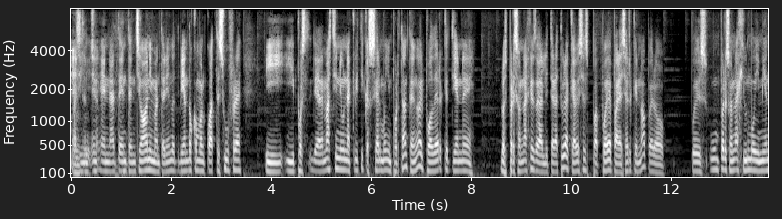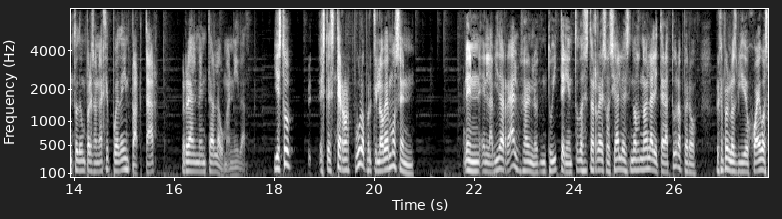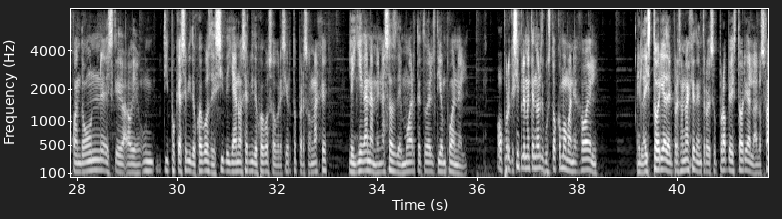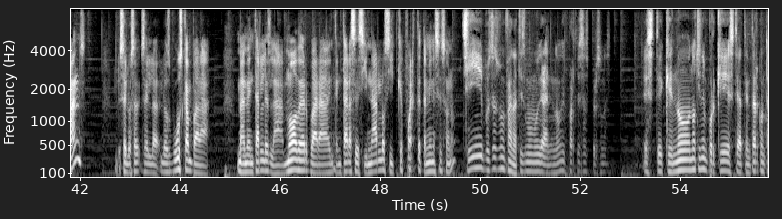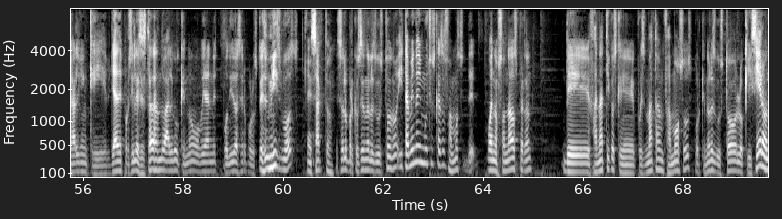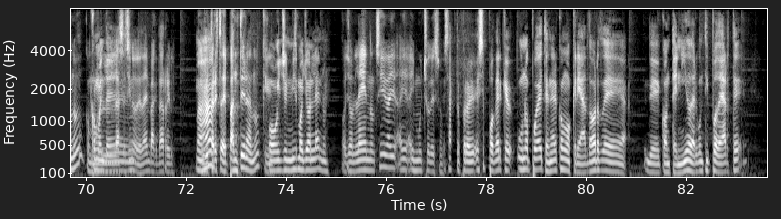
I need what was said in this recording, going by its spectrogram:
En así, en, en- en tensión y manteniendo, viendo cómo el cuate sufre. Y, y, pues y además tiene una crítica social muy importante, ¿no? El poder que tiene los personajes de la literatura, que a veces puede parecer que no, pero pues un personaje, un movimiento de un personaje puede impactar realmente a la humanidad. Y esto este es terror puro, porque lo vemos en, en, la vida real, o sea, en, en Twitter y en todas estas redes sociales, no, no en la literatura, pero por ejemplo en los videojuegos, cuando un, es que, un tipo que hace videojuegos decide ya no hacer videojuegos sobre cierto personaje, le llegan amenazas de muerte todo el tiempo en el... O porque simplemente no les gustó cómo manejó el, la historia del personaje dentro de su propia historia a los fans. Se los, se la- los buscan para lamentarles la mother, para intentar asesinarlos y qué fuerte también es eso, ¿no? Sí, pues es un fanatismo muy grande, ¿no? De parte de esas personas. Este, que no, no tienen por qué este, atentar contra alguien que ya de por sí les está dando algo que no hubieran podido hacer por ustedes mismos, Exacto. solo porque a ustedes no les gustó, ¿no? Y también hay muchos casos famosos, de, bueno, sonados, perdón, de fanáticos que pues matan famosos porque no les gustó lo que hicieron, ¿no? Como, Como el el, de- asesino de Dimebag Darrell, el Ajá. guitarrista de Pantera, ¿no? Que- O el mismo John Lennon. o John Lennon, sí, hay, hay, hay mucho de eso. Exacto, pero ese poder que uno puede tener como creador de, de contenido, de algún tipo de arte,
